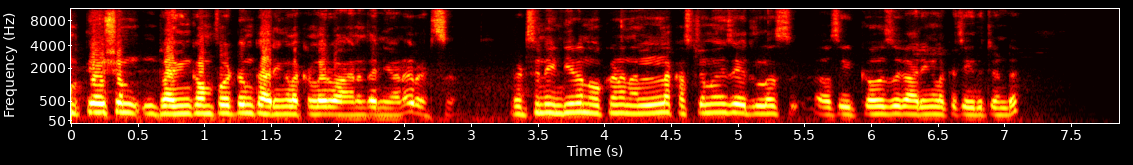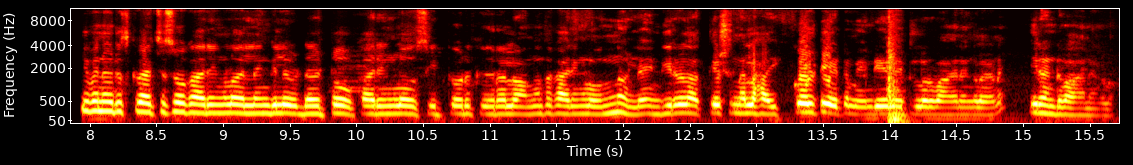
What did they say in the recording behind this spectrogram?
അത്യാവശ്യം ഡ്രൈവിംഗ് കംഫർട്ടും കാര്യങ്ങളൊക്കെ ഉള്ള ഒരു വാഹനം തന്നെയാണ് റിഡ്സ് റിഡ്സിന്റെ ഇന്ത്യയിൽ നോക്കുകയാണെങ്കിൽ നല്ല കസ്റ്റമൈസ് ചെയ്തിട്ടുള്ള സീറ്റ് കവേഴ്സ് കാര്യങ്ങളൊക്കെ ചെയ്തിട്ടുണ്ട്. ഇവൻ ഒരു സ്ക്രാച്ചസോ കാര്യങ്ങളോ അല്ലെങ്കിൽ ഡേർട്ടോ കാര്യങ്ങളോ സീറ്റ് കവർ കീറലോ അങ്ങനത്തെ കാര്യങ്ങളോ ഒന്നുമില്ല. ഇന്ത്യയിൽ അത്യാവശ്യം നല്ല ഹൈ ക്വാളിറ്റി ആയിട്ട് മെയിന്റെയിൻ ചെയ്തിട്ടുള്ള വാഹനങ്ങളാണ് ഈ രണ്ട് വാഹനങ്ങളും.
